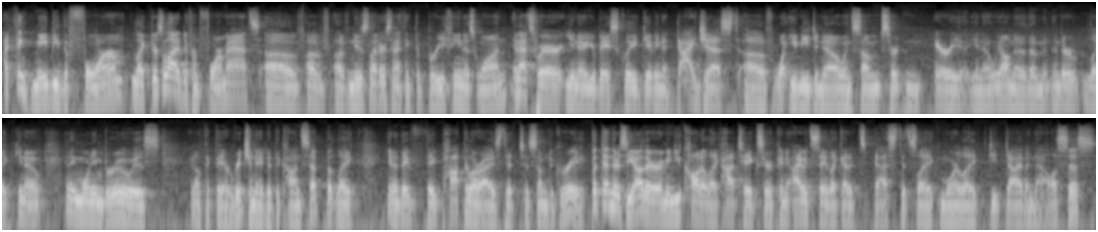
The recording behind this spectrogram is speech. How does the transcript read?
I think maybe the form. Like, there's a lot of different formats of, of of newsletters, and I think the briefing is one. And that's where you know you're basically giving a digest of what you need to know in some certain area. You know, we all know them, and they're like you know I think Morning Brew is. I don't think they originated the concept, but like you know they've they popularized it to some degree. But then there's the other. I mean, you called it like hot takes or opinion. I would say like at its best, it's like more like deep dive analysis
